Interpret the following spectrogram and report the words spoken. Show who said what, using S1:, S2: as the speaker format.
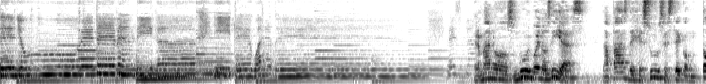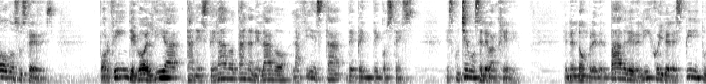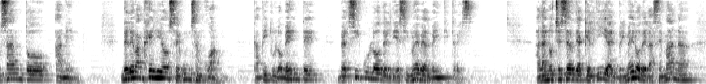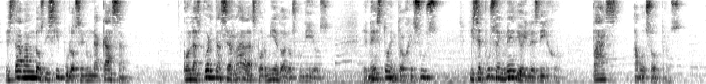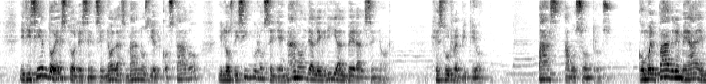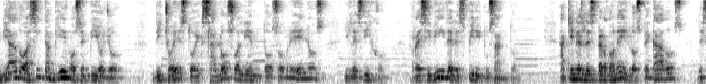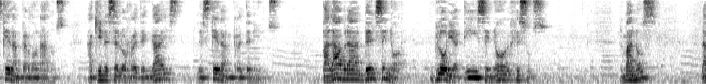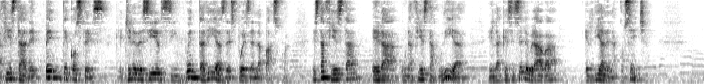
S1: Señor te bendiga y te guarde.
S2: Hermanos, muy buenos días. La paz de Jesús esté con todos ustedes. Por fin llegó el día tan esperado, tan anhelado, la fiesta de Pentecostés. Escuchemos el Evangelio. En el nombre del Padre, del Hijo y del Espíritu Santo. Amén. Del Evangelio según San Juan, capítulo 20, versículo del 19 al 23. Al anochecer de aquel día, el primero de la semana, estaban los discípulos en una casa, con las puertas cerradas por miedo a los judíos. En esto entró Jesús y se puso en medio y les dijo, paz a vosotros. Y diciendo esto les enseñó las manos y el costado, y los discípulos se llenaron de alegría al ver al Señor. Jesús repitió, paz a vosotros. Como el Padre me ha enviado, así también os envío yo. Dicho esto, exhaló su aliento sobre ellos y les dijo, recibid el Espíritu Santo. A quienes les perdonéis los pecados, les quedan perdonados. A quienes se los retengáis, les quedan retenidos. Palabra del Señor. Gloria a ti, Señor Jesús. Hermanos, la fiesta de Pentecostés, que quiere decir 50 días después de la Pascua. Esta fiesta era una fiesta judía en la que se celebraba el día de la cosecha.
